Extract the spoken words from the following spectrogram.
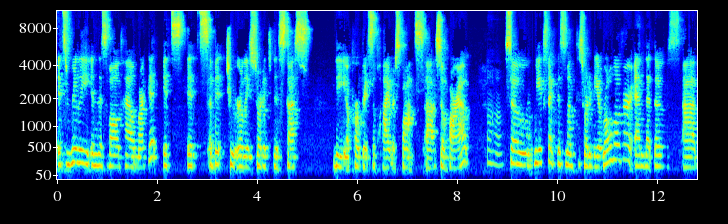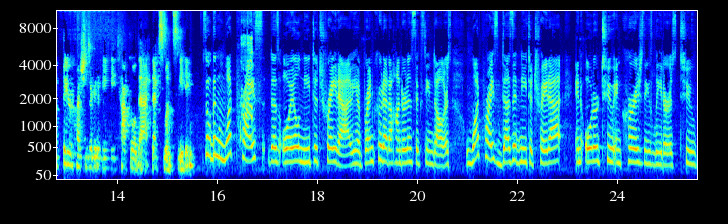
it's really in this volatile market. It's it's a bit too early, sort of, to discuss the appropriate supply response uh, so far out. Uh-huh. So we expect this month to sort of be a rollover, and that those uh, bigger questions are going to be tackled at next month's meeting. So then, what price does oil need to trade at? We have Brent crude at $116. What price does it need to trade at in order to encourage these leaders to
